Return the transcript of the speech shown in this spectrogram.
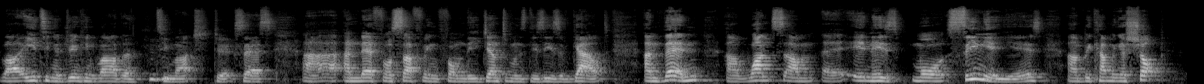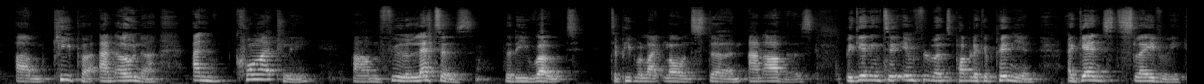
while eating and drinking rather too much to excess, uh, and therefore suffering from the gentleman's disease of gout. And then, uh, once um, uh, in his more senior years, um, becoming a shop um, keeper and owner, and quietly, um, through the letters that he wrote, to people like Laurence Sterne and others, beginning to influence public opinion against slavery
